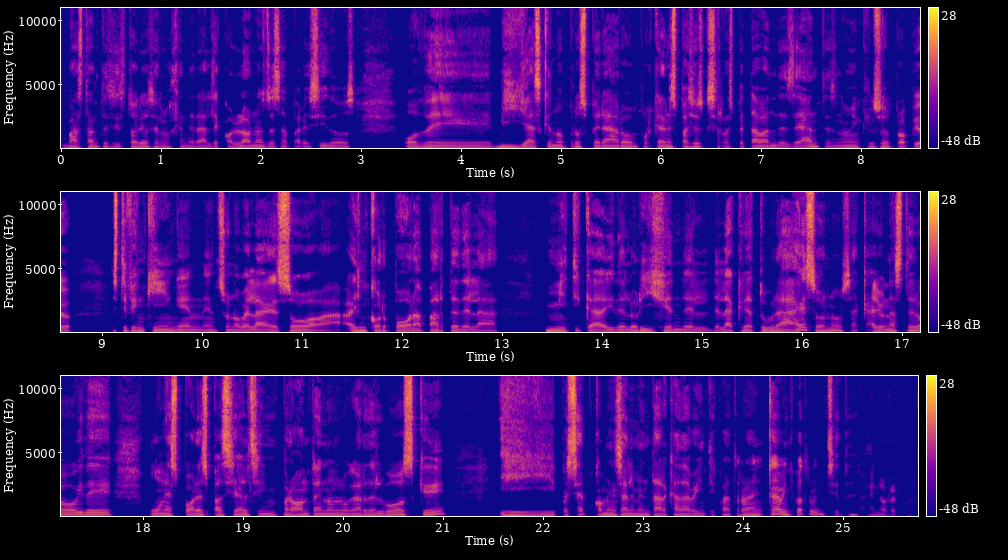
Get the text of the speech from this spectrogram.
bastantes historias en lo general de colonos desaparecidos o de villas que no prosperaron porque eran espacios que se respetaban desde antes, ¿no? Incluso el propio Stephen King en, su novela eso incorpora parte de la mítica y del origen de la criatura a eso, ¿no? O sea, cae un asteroide, un espora espacial se impronta en un lugar del bosque y pues se comienza a alimentar cada 24 años, cada 24 o 27, ahí no recuerdo.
